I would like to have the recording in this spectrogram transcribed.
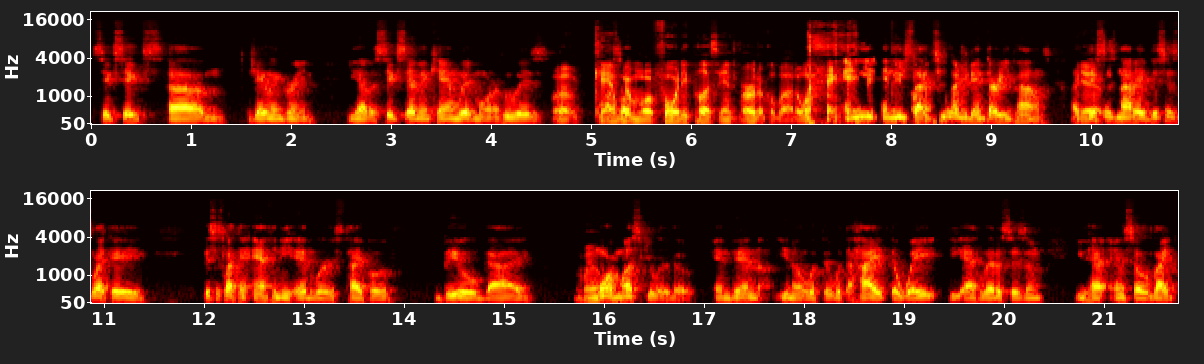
six six um, Jalen Green. You have a six seven Cam Whitmore, who is well, Cam also, Whitmore forty plus inch vertical, by the way, and, he, and he's like two hundred and thirty pounds. Like yeah. this is not a this is like a this is like an Anthony Edwards type of build guy, more muscular though. And then you know with the with the height, the weight, the athleticism, you have, and so like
